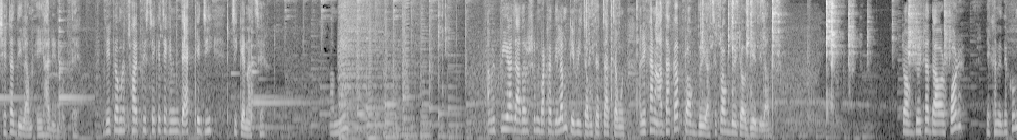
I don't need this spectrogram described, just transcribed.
সেটা দিলাম এই হাঁড়ির মধ্যে। যেহেতু আমরা ছয় পিস রেখেছি, এখানে কিন্তু এক কেজি চিকেন আছে। আমি আমি পেঁয়াজ, আদা, রসুন বাটা দিলাম, টেবিল চামচের চার চামচ। আর এখানে আধা কাপ টক দই আছে, টক দইটাও দিয়ে দিলাম। টক দইটা দেওয়ার পর এখানে দেখুন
